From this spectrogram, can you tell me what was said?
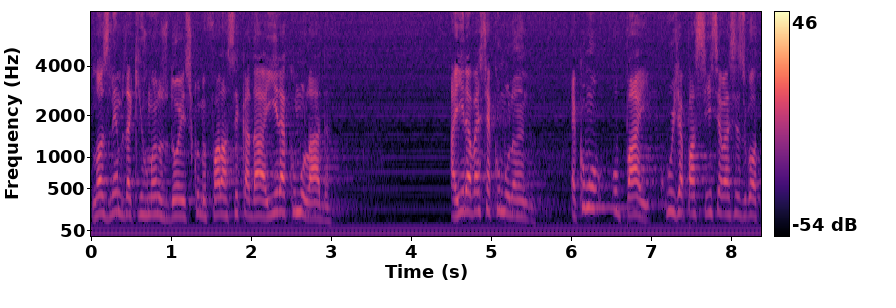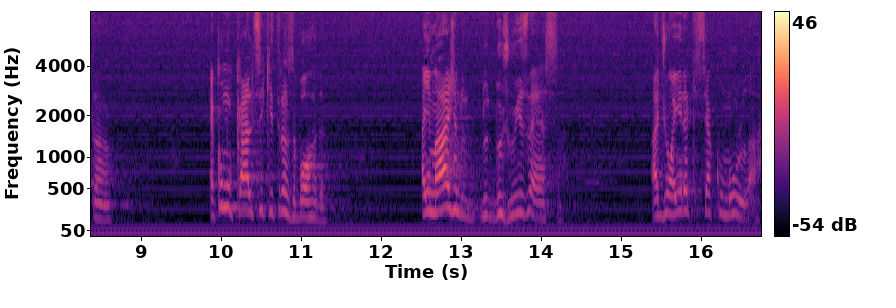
Nós lemos aqui Romanos 2, quando fala acerca da ira acumulada. A ira vai se acumulando. É como o pai, cuja paciência vai se esgotando. É como o cálice que transborda. A imagem do, do, do juízo é essa: a de uma ira que se acumula,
